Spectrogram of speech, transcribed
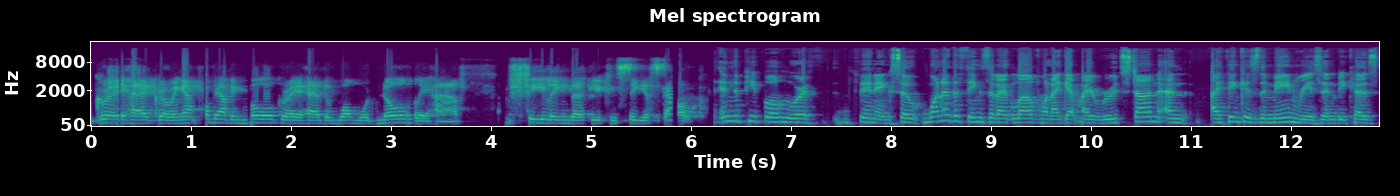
grey hair growing out, probably having more grey hair than one would normally have, feeling that you can see your scalp. In the people who are thinning. So, one of the things that I love when I get my roots done, and I think is the main reason because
